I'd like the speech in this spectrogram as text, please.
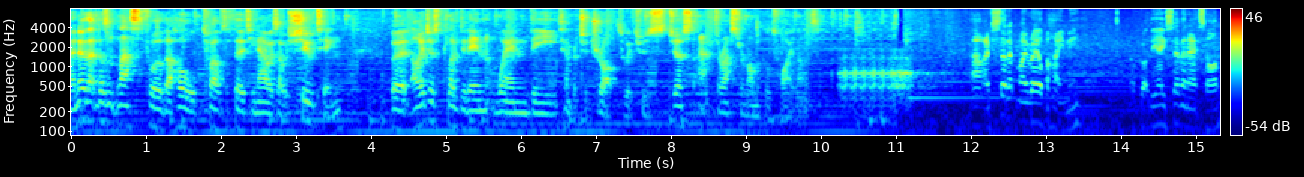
I know that doesn't last for the whole 12 to 13 hours I was shooting, but I just plugged it in when the temperature dropped, which was just after astronomical twilight. Uh, I've set up my rail behind me, I've got the A7S on.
